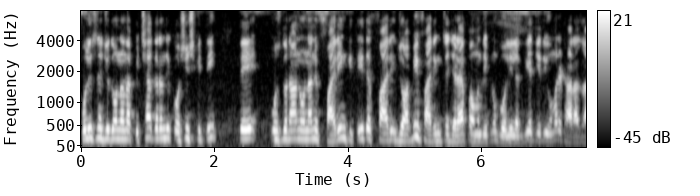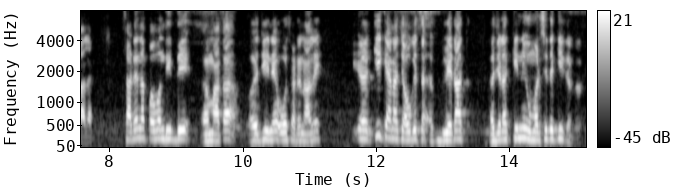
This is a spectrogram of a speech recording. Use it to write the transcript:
ਪੁਲਿਸ ਨੇ ਜਦੋਂ ਉਹਨਾਂ ਦਾ ਪਿੱਛਾ ਕਰਨ ਦੀ ਕੋਸ਼ਿਸ਼ ਕੀਤੀ ਤੇ ਉਸ ਦੌਰਾਨ ਉਹਨਾਂ ਨੇ ਫਾਇਰਿੰਗ ਕੀਤੀ ਤੇ ਫਾਇਰਿੰਗ ਜਵਾਬੀ ਫਾਇਰਿੰਗ 'ਚ ਜਿਹੜਾ ਪਵਨਦੀਪ ਨੂੰ ਗੋਲੀ ਲੱਗੀ ਹੈ, ਜਿਹਦੀ ਉਮਰ 18 ਸਾਲ ਹੈ। ਸਾਡੇ ਨਾਲ ਪਵਨਦੀਪ ਦੇ ਮਾਤਾ ਜੀ ਨੇ ਉਹ ਸਾਡੇ ਨਾਲ ਨੇ। ਕੀ ਕਹਿਣਾ ਚਾਹੋਗੇ ਬੇਟਾ ਜਿਹੜਾ ਕਿੰਨੀ ਉਮਰ ਸੀ ਤੇ ਕੀ ਕਰਦਾ ਸੀ?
